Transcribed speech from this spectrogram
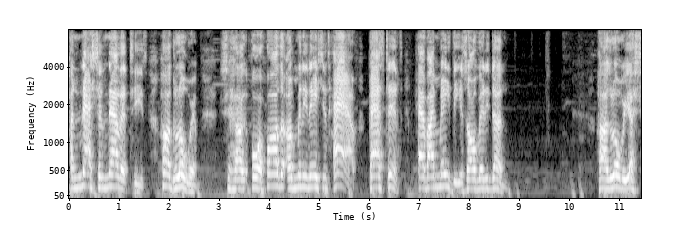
her nationalities, her glory. For a father of many nations have, past tense, have I made thee. It's already done. Her glory, yes,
